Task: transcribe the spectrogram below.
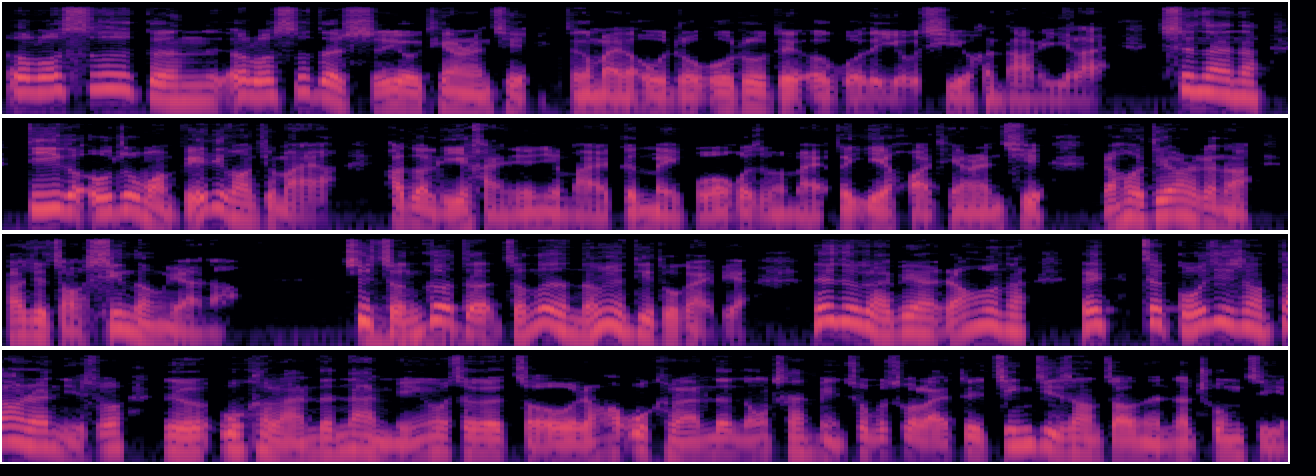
俄罗斯跟俄罗斯的石油、天然气整个卖到欧洲，欧洲对俄国的油气有很大的依赖。现在呢，第一个欧洲往别地方去买啊，他到里海那去买，跟美国或者什么买液化天然气。然后第二个呢，他去找新能源啊，这整个的整个的能源地图改变，能源地图改变。然后呢，哎，在国际上，当然你说呃乌克兰的难民这个走，然后乌克兰的农产品出不出来，对经济上造成的冲击。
